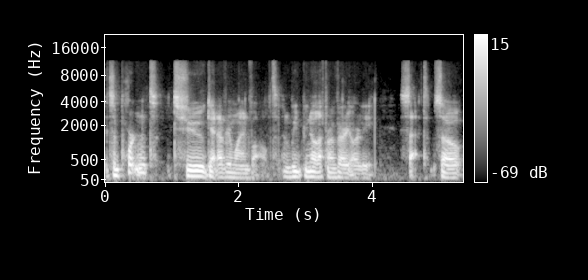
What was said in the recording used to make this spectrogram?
It's important to get everyone involved. And we, we know that from a very early set. So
